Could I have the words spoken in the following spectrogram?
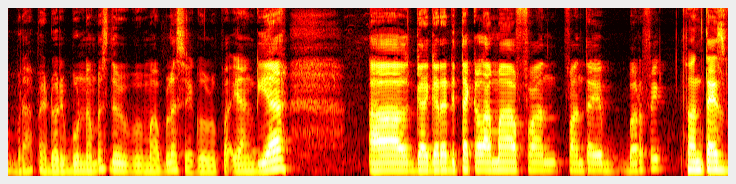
berapa ya? 2016 2015 ya gue lupa. Yang dia eh, gara-gara di tackle sama Van Vante perfect. Fantastic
